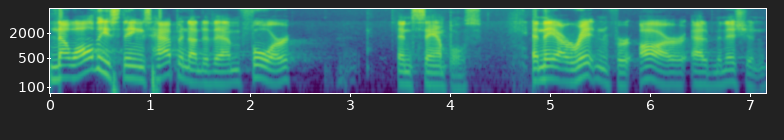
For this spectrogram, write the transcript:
Now, all these things happened unto them for ensamples, and they are written for our admonition.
